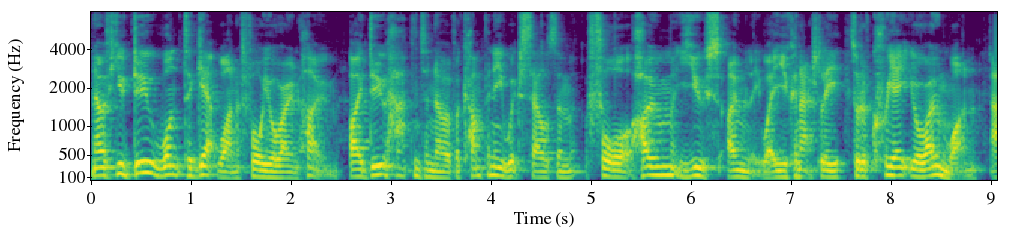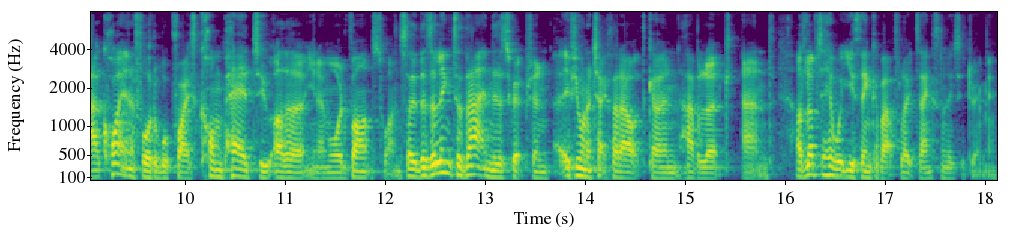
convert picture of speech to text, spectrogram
Now, if you do want to get one for your own home, I do happen to know of a company which sells them for home use only, where you can actually sort of create your own one at quite an affordable price compared to other, you know, more advanced ones. So there's a link to that in the description. If you want to check that out, go and have a look. And I'd love to hear what you think about float tanks and lucid dreaming.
